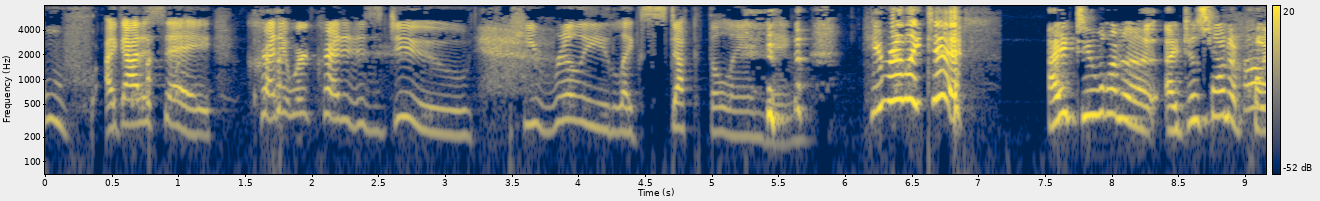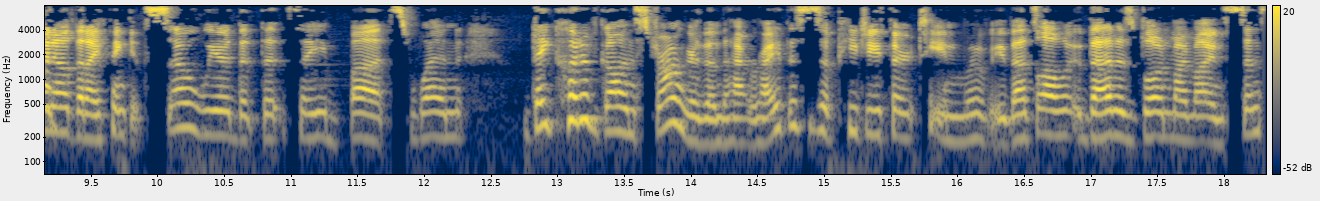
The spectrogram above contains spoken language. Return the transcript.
oof i gotta say credit where credit is due he really like stuck the landing He really did. I do want to. I just want to point out that I think it's so weird that that say butts when they could have gone stronger than that. Right? This is a PG thirteen movie. That's all. That has blown my mind since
